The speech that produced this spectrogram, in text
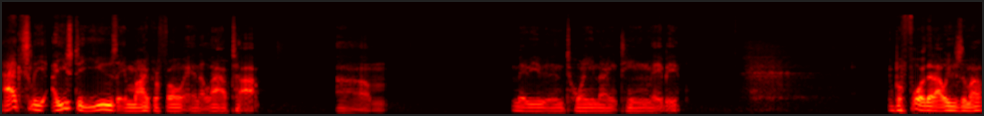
Actually, I used to use a microphone and a laptop. Um, maybe even in 2019, maybe. Before that, I was using my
